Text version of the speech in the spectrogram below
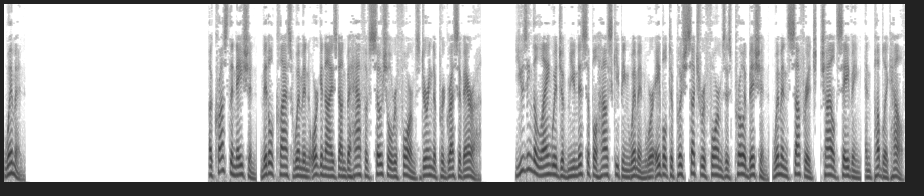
Women Across the nation, middle-class women organized on behalf of social reforms during the Progressive Era. Using the language of municipal housekeeping women were able to push such reforms as prohibition, women's suffrage, child saving, and public health.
